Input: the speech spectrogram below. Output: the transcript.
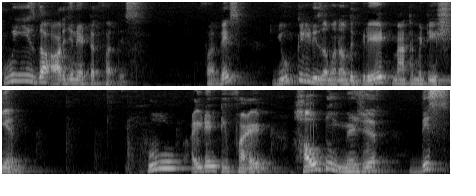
who is the originator for this? For this, Euclid is one of the great mathematician who identified how to measure these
